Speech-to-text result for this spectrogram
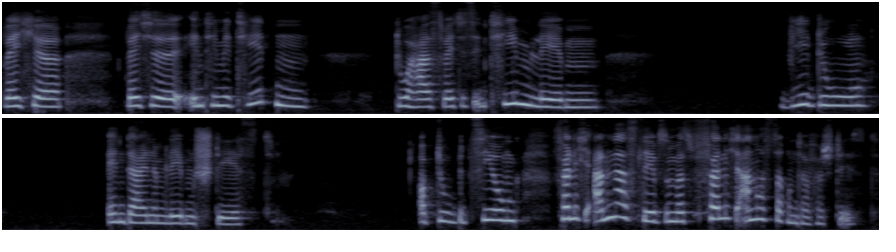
welche, welche Intimitäten du hast, welches Intimleben, wie du in deinem Leben stehst ob du Beziehung völlig anders lebst und was völlig anderes darunter verstehst.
